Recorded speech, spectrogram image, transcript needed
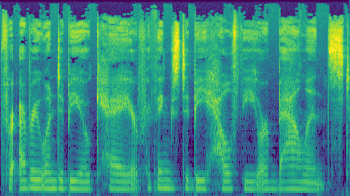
for everyone to be okay or for things to be healthy or balanced.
